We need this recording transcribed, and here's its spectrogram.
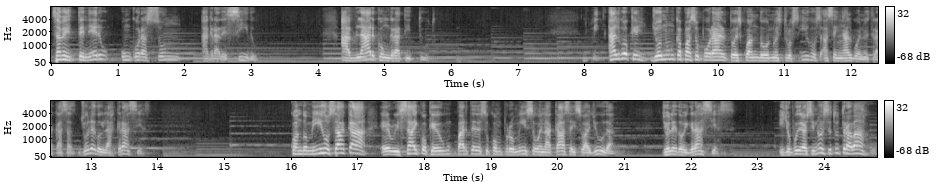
¿Sabe? Tener un corazón agradecido, hablar con gratitud. Algo que yo nunca paso por alto es cuando nuestros hijos hacen algo en nuestra casa. Yo le doy las gracias. Cuando mi hijo saca el recycle, que es parte de su compromiso en la casa y su ayuda, yo le doy gracias. Y yo pudiera decir, no, ese es tu trabajo.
